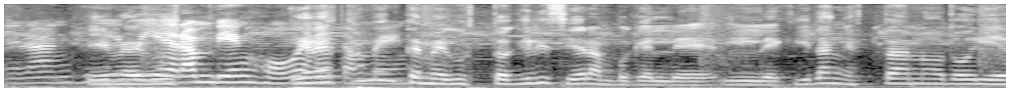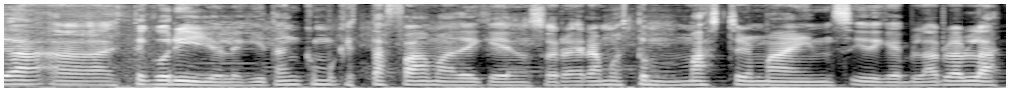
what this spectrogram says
Eran hippies y eran bien Y jóvenes también. honestamente me gustó que lo hicieran porque le, le quitan esta notoriedad a este corillo, le quitan como que esta fama de que nosotros éramos estos masterminds y de que bla bla bla.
